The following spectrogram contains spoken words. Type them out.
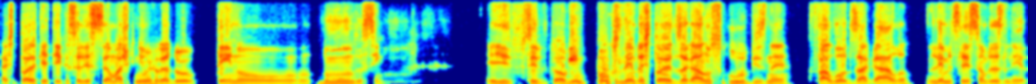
A história que ele tem com a seleção, acho que nenhum jogador tem no, no mundo, assim. Ele, você, alguém poucos lembra da história do Zagallo nos clubes, né? Falou do Zagallo, lembra de seleção brasileira.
